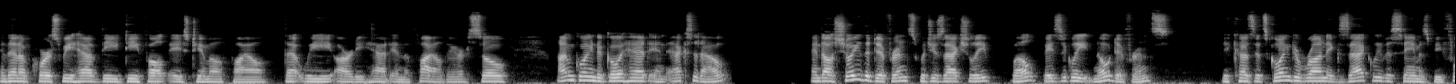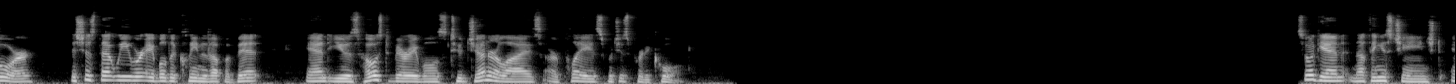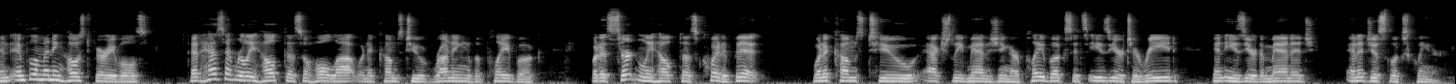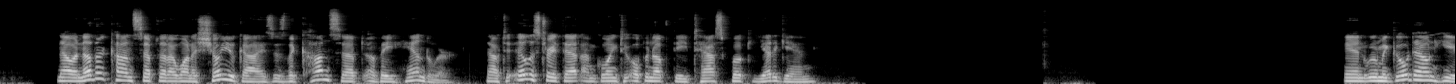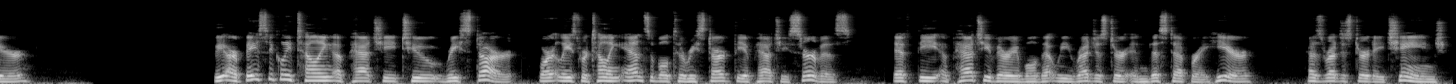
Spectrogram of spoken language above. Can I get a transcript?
And then of course we have the default HTML file that we already had in the file there. So I'm going to go ahead and exit out and I'll show you the difference, which is actually, well, basically no difference because it's going to run exactly the same as before, it's just that we were able to clean it up a bit and use host variables to generalize our plays, which is pretty cool. So again, nothing has changed, and implementing host variables, that hasn't really helped us a whole lot when it comes to running the playbook, but it certainly helped us quite a bit when it comes to actually managing our playbooks. It's easier to read and easier to manage, and it just looks cleaner. Now another concept that I want to show you guys is the concept of a handler. Now to illustrate that, I'm going to open up the taskbook yet again. And when we go down here, we are basically telling Apache to restart, or at least we're telling Ansible to restart the Apache service if the Apache variable that we register in this step right here has registered a change,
